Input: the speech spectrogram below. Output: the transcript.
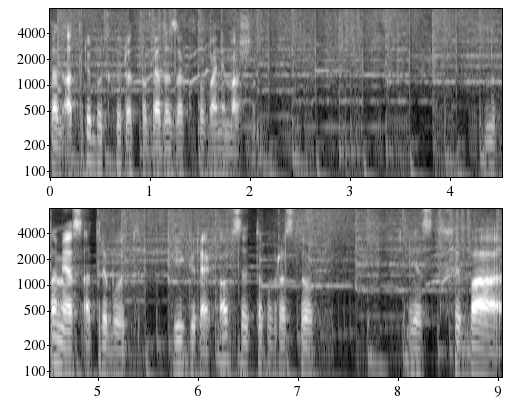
ten atrybut, który odpowiada za kupowanie maszyn. Natomiast atrybut Y offset to po prostu jest chyba y,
